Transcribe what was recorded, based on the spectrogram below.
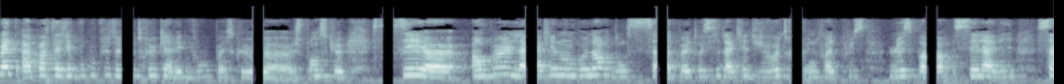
mettre à partager beaucoup plus de trucs avec vous parce que euh, je pense que c'est un peu la clé de mon bonheur. Donc ça peut être aussi la clé du vôtre. Une fois de plus, le sport, c'est la vie. Ça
